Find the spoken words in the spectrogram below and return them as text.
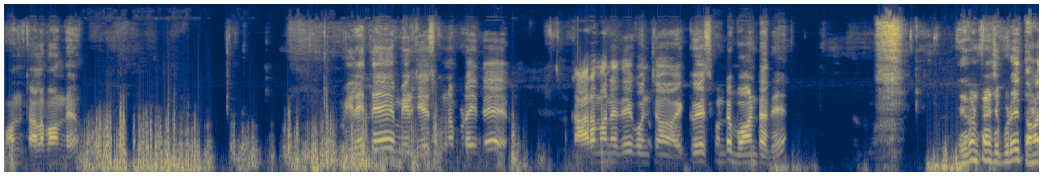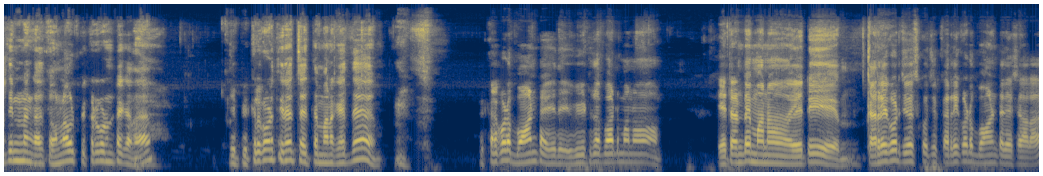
బాగుంది చాలా బాగుంది. వీలైతే మీరు చేసుకున్నప్పుడు అయితే కారం అనేది కొంచెం ఎక్కువ వేసుకుంటే బాగుంటది. ఎందుకంటే ఫ్రెండ్స్ ఇప్పుడు తొన తిన్నాం కదా తొనలో పిక్కలు కూడా ఉంటాయి కదా. ఈ పిక్కలు కూడా తినొచ్చు అయితే మనకైతే. పిక్కలు కూడా బాగుంటాయి. ఇది వీటితో పాటు మనం ఏంటంటే మనం ఏంటి కర్రీ కూడా చేసుకోవచ్చు. కర్రీ కూడా బాగుంటది చాలా.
